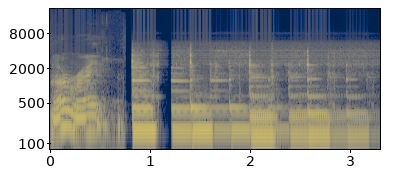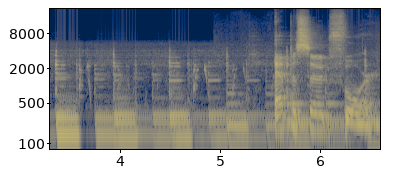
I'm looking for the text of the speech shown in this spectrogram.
All right. Episode 4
